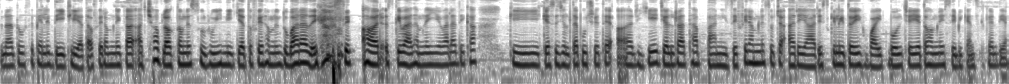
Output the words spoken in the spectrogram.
सुना तो उससे पहले देख लिया था. फिर हमने कहा अच्छा व्लॉग तो हमने शुरू ही नहीं किया. तो फिर हमने दोबारा देखा उसे. और उसके बाद हमने ये वाला देखा कि कैसे जलता है पूछ रहे थे. और ये जल रहा था पानी से. फिर हमने सोचा अरे यार इसके लिए तो एक वाइट बोल चाहिए. तो हमने इसे भी कैंसिल कर दिया.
